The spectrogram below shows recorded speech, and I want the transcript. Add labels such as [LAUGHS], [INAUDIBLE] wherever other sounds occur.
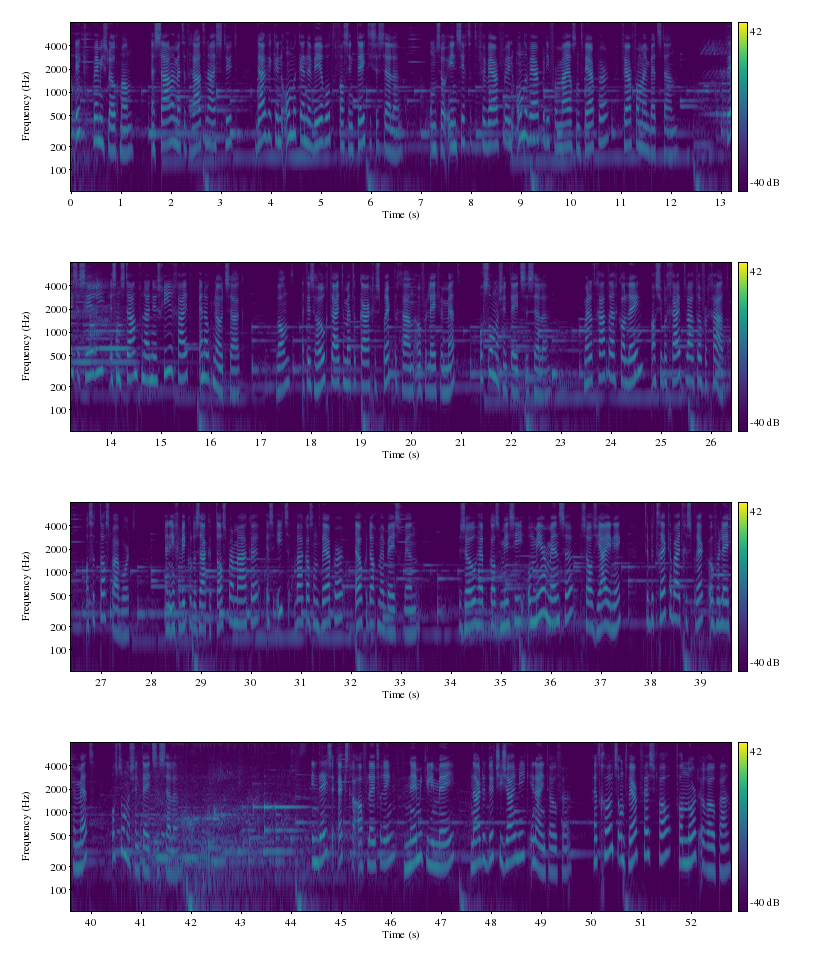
Ik ben Mies Loogman en samen met het Ratena Instituut duik ik in de onbekende wereld van synthetische cellen. Om zo inzichten te verwerven in onderwerpen die voor mij als ontwerper ver van mijn bed staan. Deze serie is ontstaan vanuit nieuwsgierigheid en ook noodzaak. Want het is hoog tijd om met elkaar in gesprek te gaan over leven met of zonder synthetische cellen. Maar dat gaat eigenlijk alleen als je begrijpt waar het over gaat, als het tastbaar wordt. En ingewikkelde zaken tastbaar maken is iets waar ik als ontwerper elke dag mee bezig ben. Zo heb ik als missie om meer mensen, zoals jij en ik, te betrekken bij het gesprek over leven met of zonder synthetische cellen. In deze extra aflevering neem ik jullie mee naar de Dutch Design Week in Eindhoven, het grootste ontwerpfestival van Noord-Europa.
